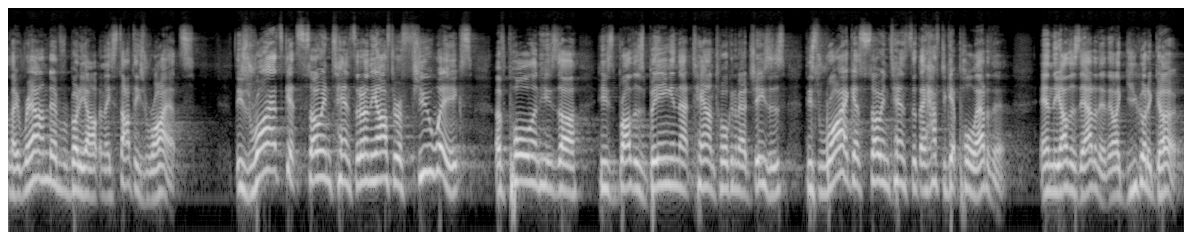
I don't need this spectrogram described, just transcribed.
they round everybody up and they start these riots. These riots get so intense that only after a few weeks of Paul and his, uh, his brothers being in that town talking about Jesus, this riot gets so intense that they have to get Paul out of there and the others out of there. They're like, you got to go.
